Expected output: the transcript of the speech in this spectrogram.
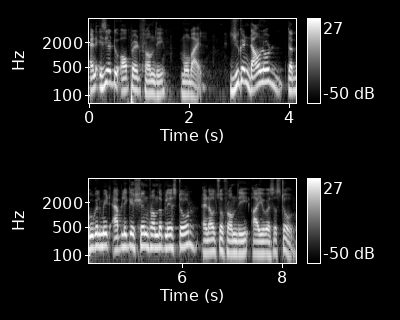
and easier to operate from the mobile. You can download the Google Meet application from the Play Store and also from the iOS Store.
